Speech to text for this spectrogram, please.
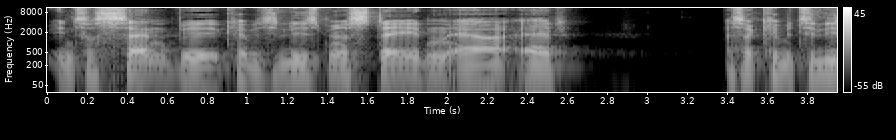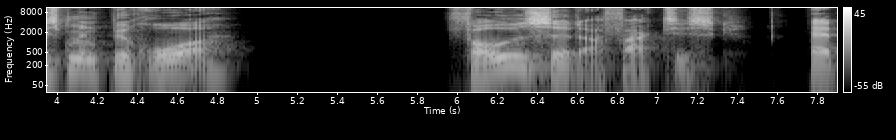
interessant ved kapitalisme og staten, er, at altså kapitalismen beror, forudsætter faktisk, at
